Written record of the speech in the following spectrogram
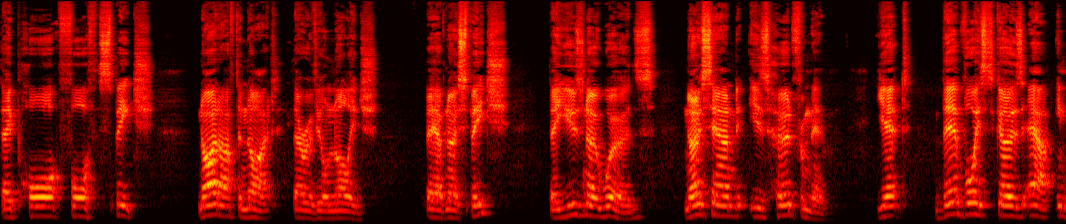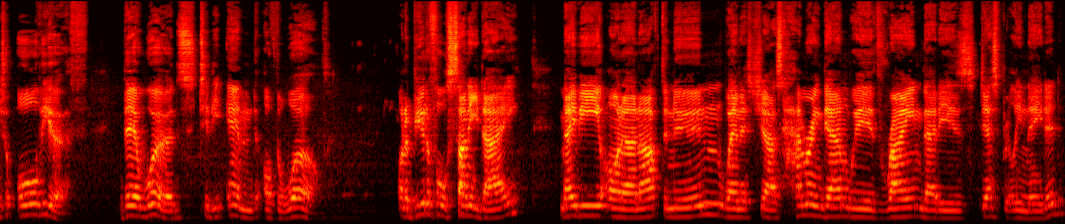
they pour forth speech, night after night they reveal knowledge. They have no speech they use no words, no sound is heard from them. Yet their voice goes out into all the earth, their words to the end of the world. On a beautiful sunny day, maybe on an afternoon when it's just hammering down with rain that is desperately needed,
